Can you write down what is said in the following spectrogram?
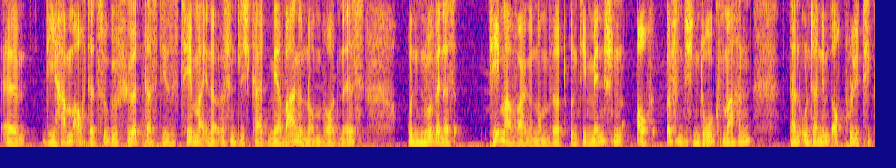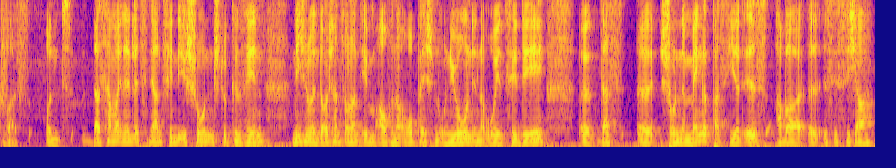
Äh, die haben auch dazu geführt, dass dieses Thema in der Öffentlichkeit mehr wahrgenommen worden ist. Und nur wenn das Thema wahrgenommen wird und die Menschen auch öffentlichen Druck machen, dann unternimmt auch Politik was. Und das haben wir in den letzten Jahren, finde ich, schon ein Stück gesehen. Nicht nur in Deutschland, sondern eben auch in der Europäischen Union, in der OECD, äh, dass äh, schon eine Menge passiert ist, aber äh, es ist sicher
